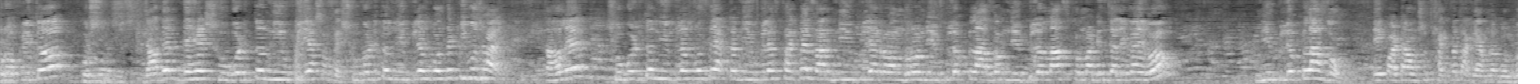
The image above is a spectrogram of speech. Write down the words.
প্রকৃত কোষ। যাদের দেহে সুগঠিত নিউক্লিয়াস আছে, সুগঠিত নিউক্লিয়াস বলতে কি বোঝায়? তাহলে সুগঠিত নিউক্লিয়াস বলতে একটা নিউক্লিয়াস থাকবে যার নিউক্লিয়ার রন্ধ্র, নিউক্লিয়ার প্লাজম, নিউক্লিয়ার লাস ক্রোমাটিন তালিকা এবং নিউক্লিয়ার প্লাজম এই কয়টা অংশ থাকবে তাকে আমরা বলব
